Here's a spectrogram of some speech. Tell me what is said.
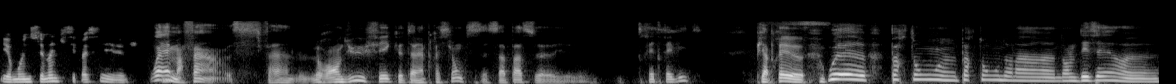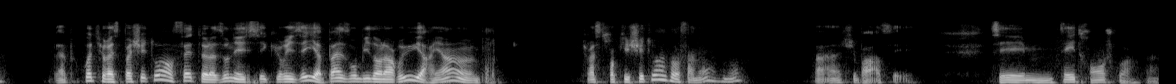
il y a au moins une semaine qui s'est passée. euh, Ouais, mais enfin, enfin, le rendu fait que t'as l'impression que ça, ça passe euh, très très vite. Puis après, euh, ouais, partons, euh, partons dans la, dans le désert. euh. Ben, pourquoi tu restes pas chez toi En fait, la zone est sécurisée, il y a pas un zombie dans la rue, il y a rien. euh, tu restes tranquille chez toi, quoi. Enfin, non, non. Enfin, je sais pas, c'est, c'est, c'est étrange, quoi. Enfin,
